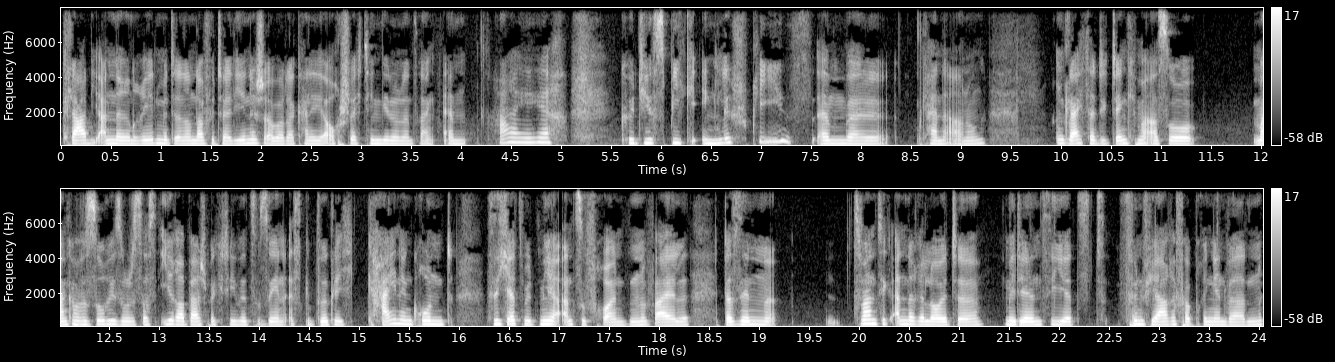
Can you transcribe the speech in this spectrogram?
klar, die anderen reden miteinander auf Italienisch, aber da kann ich ja auch schlecht hingehen und dann sagen, ähm, hi, could you speak English, please? Ähm, weil, keine Ahnung. Und gleichzeitig denke ich mir also, manchmal versuche ich so, das aus ihrer Perspektive zu sehen. Es gibt wirklich keinen Grund, sich jetzt mit mir anzufreunden, weil da sind 20 andere Leute, mit denen sie jetzt fünf Jahre verbringen werden.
